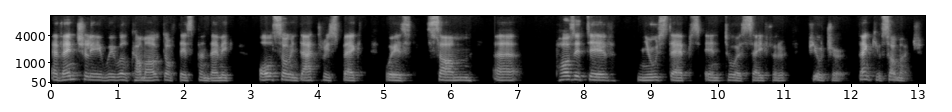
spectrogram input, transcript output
eventually we will come out of this pandemic also in that respect with some uh, positive new steps into a safer future. Thank you so much.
